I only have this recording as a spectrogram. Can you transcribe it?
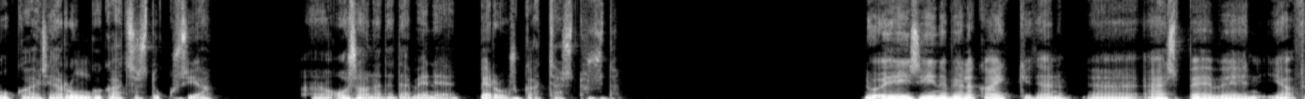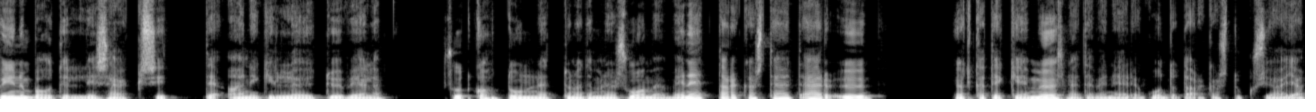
mukaisia runkokatsastuksia osana tätä veneen peruskatsastusta. No ei siinä vielä kaikki tämän. SPVn ja Finboatin lisäksi sitten ainakin löytyy vielä sutko tunnettuna tämmöinen Suomen venetarkastajat ry, jotka tekee myös näitä veneiden kuntotarkastuksia ja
